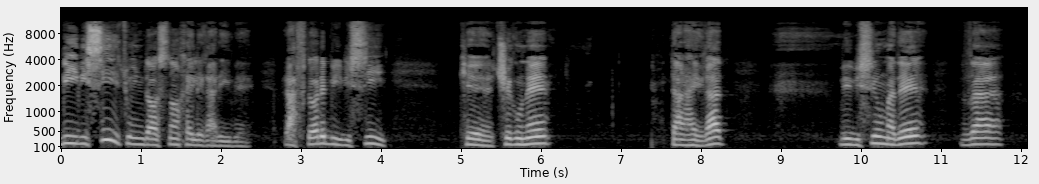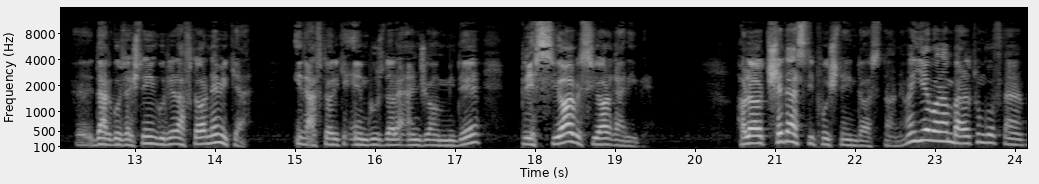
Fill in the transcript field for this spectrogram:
بی بی سی تو این داستان خیلی غریبه. رفتار بی بی سی که چگونه در حقیقت بی بی سی اومده و در گذشته این گوری رفتار نمی‌کرد. این رفتاری که امروز داره انجام میده بسیار بسیار غریبه. حالا چه دستی پشت این داستانه؟ من یه بارم براتون گفتم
